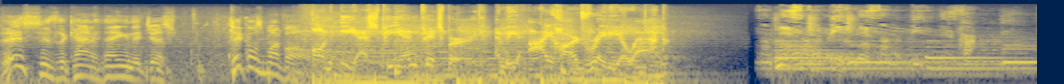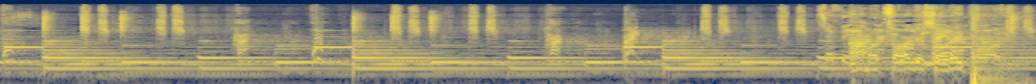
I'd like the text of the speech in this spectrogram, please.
This is the kind of thing that just tickles my balls. on ESPN Pittsburgh and the iHeartRadio app. I'm a target, so they point,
